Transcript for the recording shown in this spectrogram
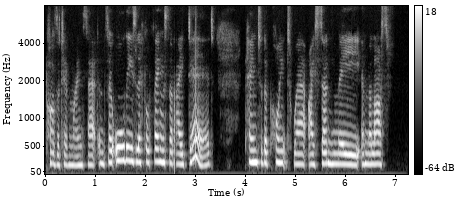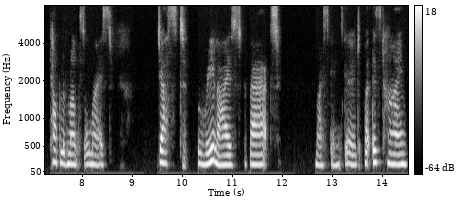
positive mindset. And so all these little things that I did came to the point where I suddenly, in the last couple of months almost, just realized that my skin's good. But this time,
